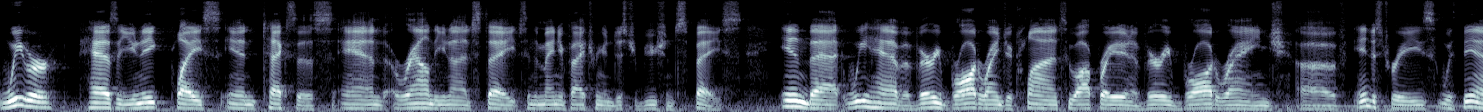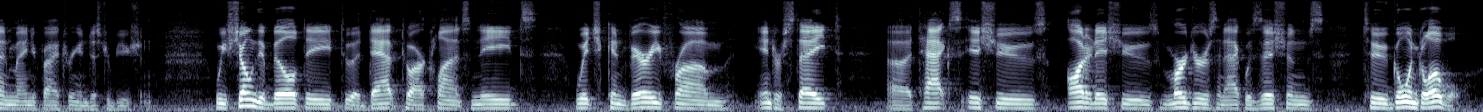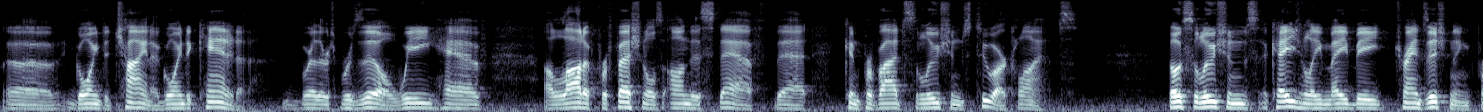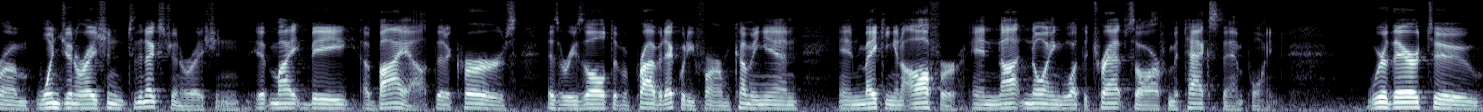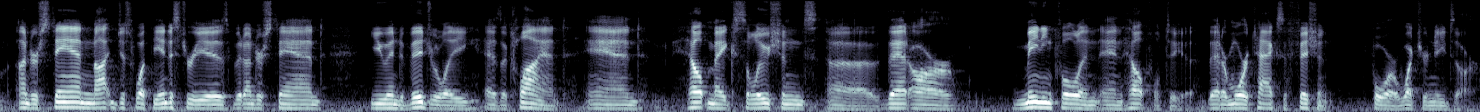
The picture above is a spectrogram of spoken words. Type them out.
Weaver has a unique place in Texas and around the United States in the manufacturing and distribution space in that we have a very broad range of clients who operate in a very broad range of industries within manufacturing and distribution. We've shown the ability to adapt to our clients' needs, which can vary from interstate, uh, tax issues, audit issues, mergers and acquisitions, to going global uh, going to China, going to Canada, whether it's Brazil. We have a lot of professionals on this staff that can provide solutions to our clients. Those solutions occasionally may be transitioning from one generation to the next generation. It might be a buyout that occurs as a result of a private equity firm coming in and making an offer and not knowing what the traps are from a tax standpoint. We're there to understand not just what the industry is, but understand you individually as a client and help make solutions uh, that are meaningful and, and helpful to you, that are more tax efficient for what your needs are.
